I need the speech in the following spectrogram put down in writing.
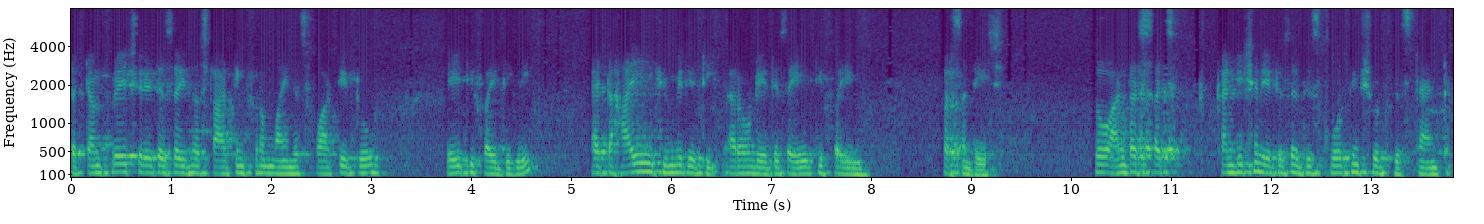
the temperature it is you know starting from minus 40 to 85 degree at high humidity around it is 85 percentage. So under such condition, it is a, this coating should withstand.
